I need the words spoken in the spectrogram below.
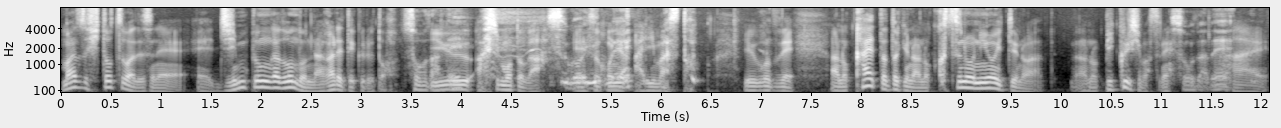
まず一つはですね、えー人糞がどんどん流れてくるという足元が すごいよねえーそこにはありますと いうことであの帰った時のあの靴の匂いっていうのはあのびっくりしますね。そうだね。はい、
